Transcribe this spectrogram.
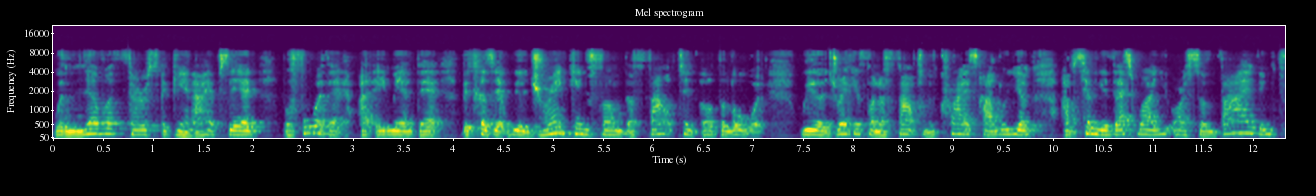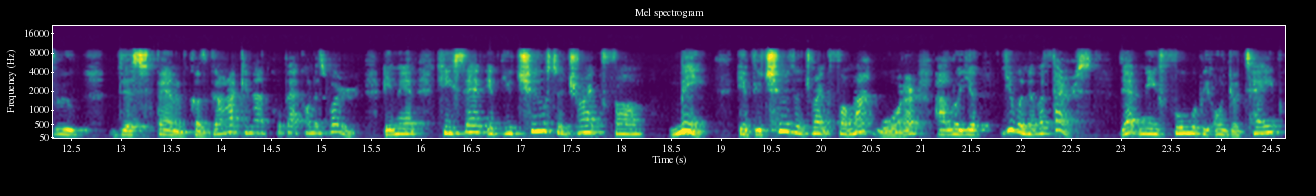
will never thirst again. I have said before that, uh, amen, that because that we're drinking from the fountain of the Lord. We are drinking from the fountain of Christ. Hallelujah. I'm telling you, that's why you are surviving through this famine because God cannot go back on his word. Amen. He said, if you choose to drink from me, if you choose to drink from my water, hallelujah, you will never thirst. That means food will be on your table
